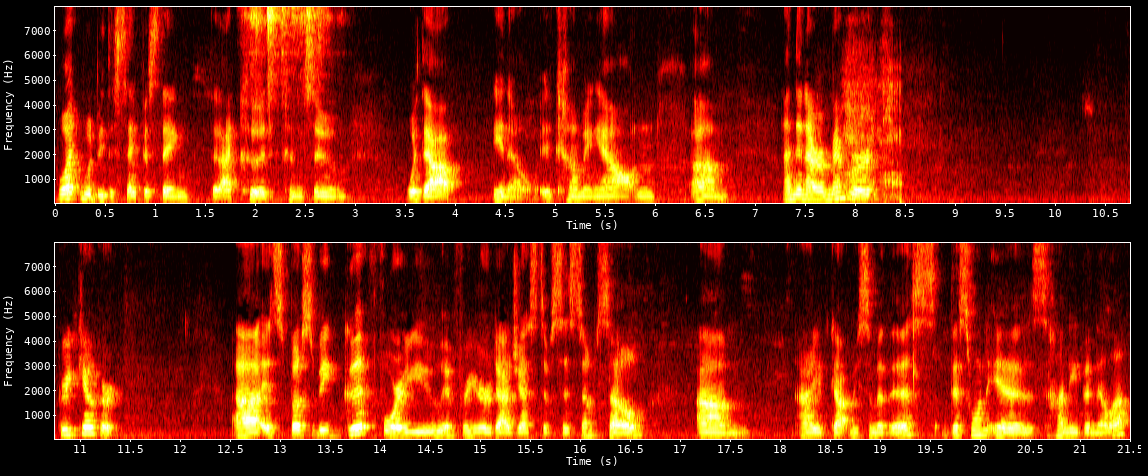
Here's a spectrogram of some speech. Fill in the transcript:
what would be the safest thing that I could consume without, you know, it coming out, and um, and then I remembered Greek yogurt. Uh, it's supposed to be good for you and for your digestive system, so um, I got me some of this. This one is honey vanilla.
